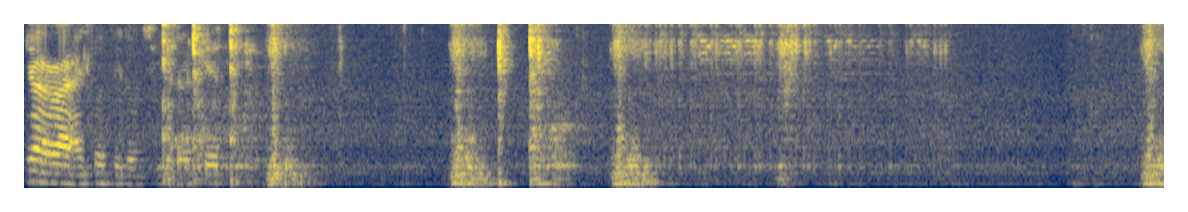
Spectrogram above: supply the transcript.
Yeah, right, I totally don't see other kids. Get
